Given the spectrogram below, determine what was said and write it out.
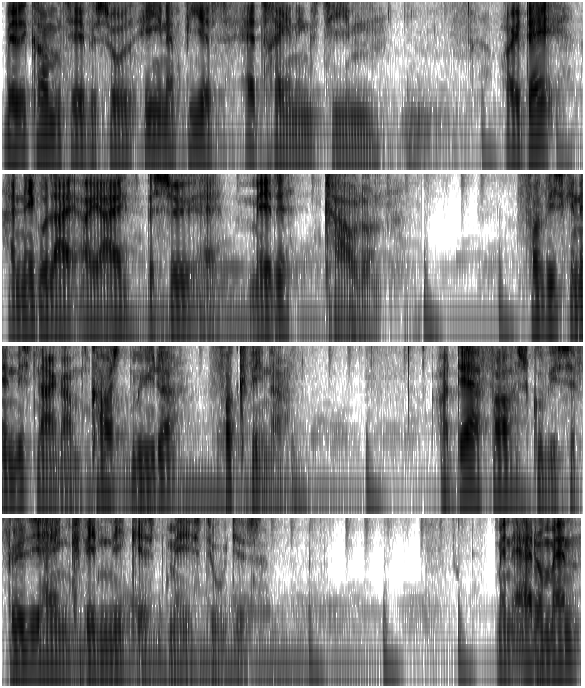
Velkommen til episode 81 af træningsteamen. Og i dag har Nikolaj og jeg besøg af Mette Kravlund. For vi skal nemlig snakke om kostmyter for kvinder. Og derfor skulle vi selvfølgelig have en kvindelig gæst med i studiet. Men er du mand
